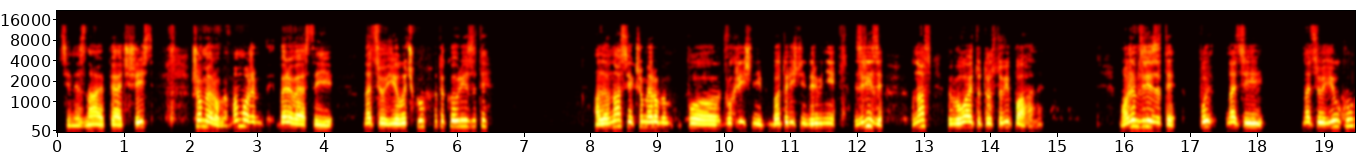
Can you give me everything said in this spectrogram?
ці не знаю, 5, 6. Що ми робимо? Ми можемо перевести її на цю гілочку, отако врізати. Але в нас, якщо ми робимо по двохрічній, багаторічній деревні зрізи, у нас вибувають тут ростові пагани. Можемо зрізати на, цій, на цю гілку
